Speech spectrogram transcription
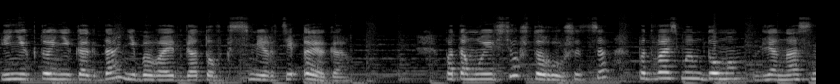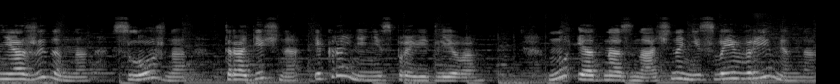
и никто никогда не бывает готов к смерти эго. Потому и все, что рушится под восьмым домом, для нас неожиданно, сложно, трагично и крайне несправедливо. Ну и однозначно несвоевременно.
